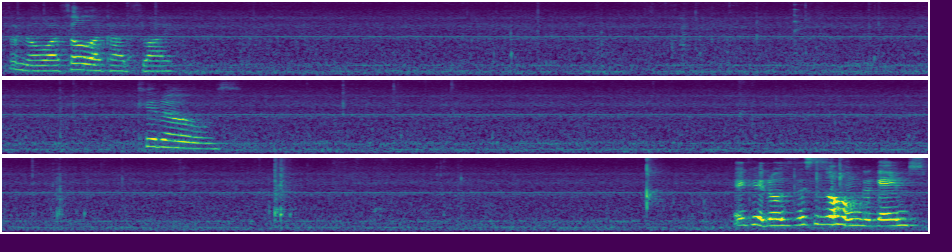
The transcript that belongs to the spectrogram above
I don't know, I felt like I'd fly. Kiddos. Hey kiddos, this is a Hunger Games.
